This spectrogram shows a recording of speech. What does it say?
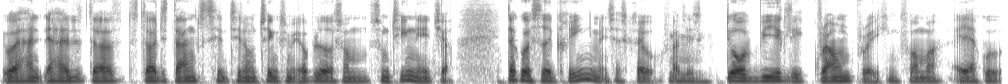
hvor jeg har, jeg har en lidt større, større distance til, til nogle ting, som jeg oplevede som, som teenager. Der kunne jeg sidde og grine, mens jeg skrev, faktisk. Mm. Det var virkelig groundbreaking for mig, at jeg kunne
